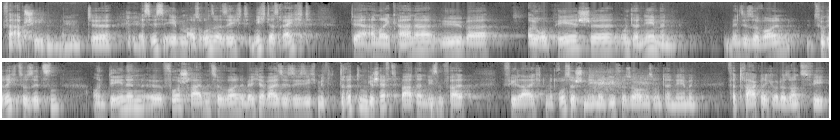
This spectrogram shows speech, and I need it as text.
verabschieden. Und äh, es ist eben aus unserer Sicht nicht das Recht der Amerikaner über europäische Unternehmen, wenn sie so wollen, zu Gericht zu sitzen und denen äh, vorschreiben zu wollen, in welcher Weise sie sich mit dritten Geschäftspartnern, in diesem Fall vielleicht mit russischen Energieversorgungsunternehmen, vertraglich oder sonst wie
